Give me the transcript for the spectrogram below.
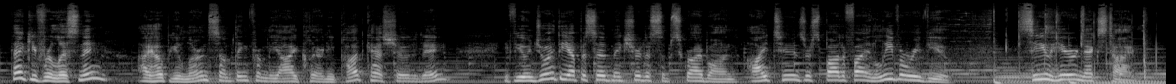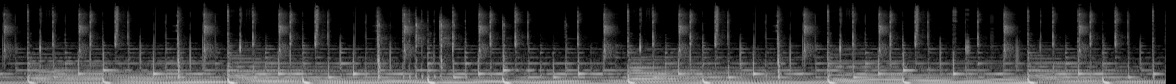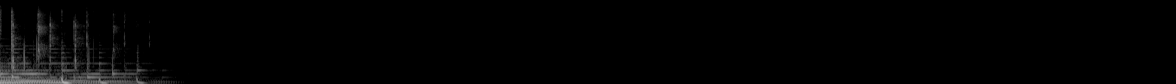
Thank you for listening. I hope you learned something from the Eye Clarity podcast show today. If you enjoyed the episode, make sure to subscribe on iTunes or Spotify and leave a review. See you here next time.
